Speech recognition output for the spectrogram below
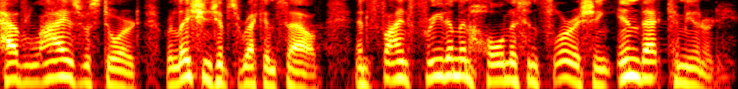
have lives restored, relationships reconciled, and find freedom and wholeness and flourishing in that community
